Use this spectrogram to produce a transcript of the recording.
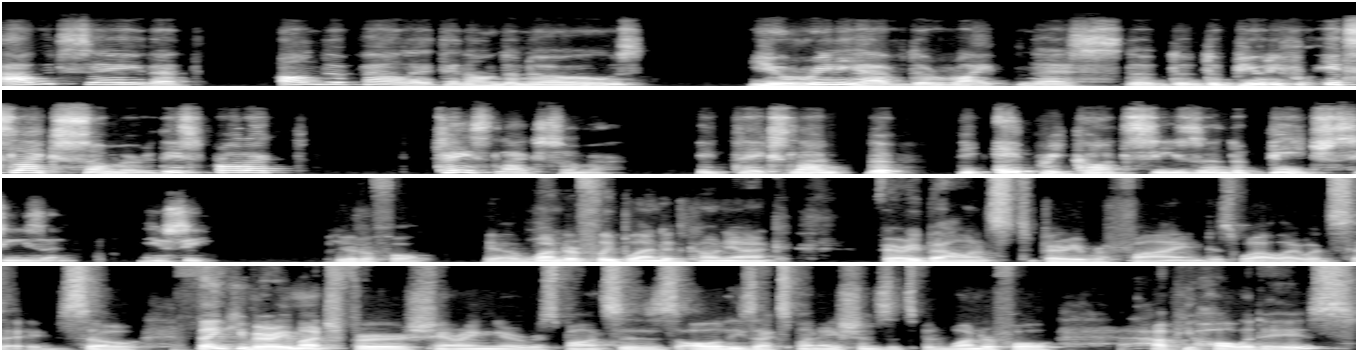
I would say that on the palate and on the nose, you really have the ripeness, the, the, the beautiful. It's like summer. This product tastes like summer. It takes like the, the apricot season, the peach season, you see. Beautiful. Yeah, wonderfully blended cognac, very balanced, very refined as well, I would say. So thank you very much for sharing your responses, all of these explanations. It's been wonderful. Happy holidays.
